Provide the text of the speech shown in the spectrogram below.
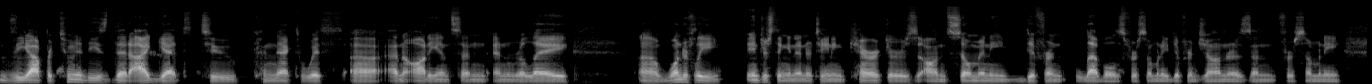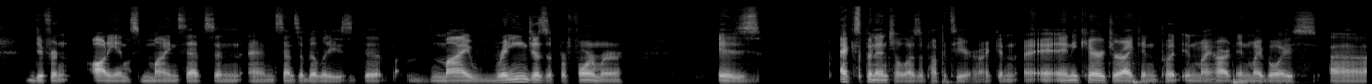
the opportunities that I get to connect with uh, an audience and and relay uh, wonderfully interesting and entertaining characters on so many different levels for so many different genres and for so many different audience mindsets and and sensibilities. The my range as a performer is exponential as a puppeteer. I can any character i can put in my heart in my voice uh,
